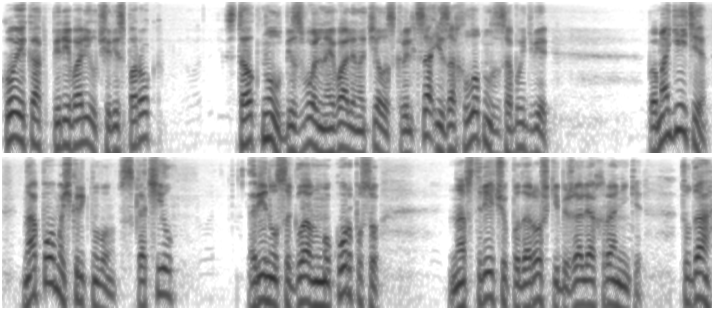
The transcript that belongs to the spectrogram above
Кое-как перевалил через порог — столкнул безвольное Валина тело с крыльца и захлопнул за собой дверь. «Помогите! На помощь!» — крикнул он. Вскочил, ринулся к главному корпусу. Навстречу по дорожке бежали охранники. «Туда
